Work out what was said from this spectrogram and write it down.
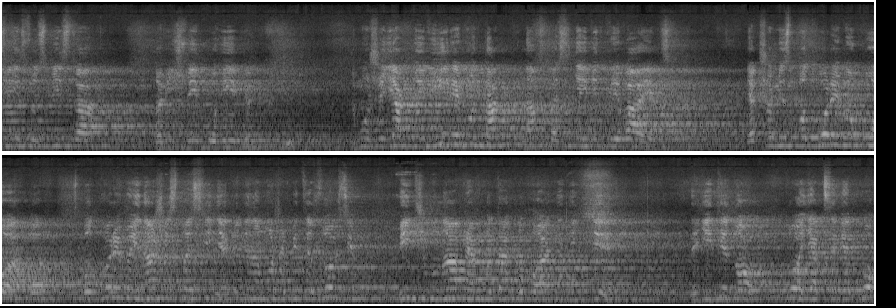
цілі суспільства до вічної погибелі. Тому що як ми віримо, так нам спасіння відкривається. Якщо ми спотворюємо Бога, то спотворюємо і наше спасіння. Людина може піти зовсім в іншому напрямку, так до Бога не дійти. Не дійти до того, як себе Бог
